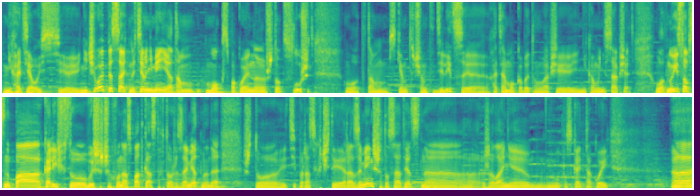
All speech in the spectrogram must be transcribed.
не хотелось э, ничего писать, но тем не менее я там мог спокойно что-то слушать, вот, там с кем-то чем-то делиться, хотя мог об этом вообще никому не сообщать. Вот, ну и, собственно, по количеству вышедших у нас подкастов тоже заметно, да, что типа раз в четыре раза меньше, то, соответственно, желание выпускать такой э,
